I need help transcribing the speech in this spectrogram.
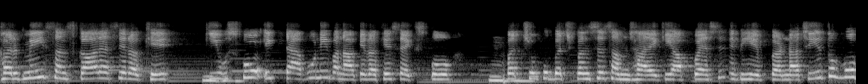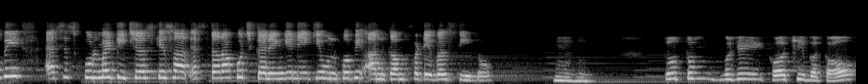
घर में ही संस्कार ऐसे रखे कि हम्म। उसको एक टैबू नहीं बना के रखे सेक्स को हम्म, बच्चों को बचपन से समझाए कि आपको ऐसे बिहेव करना चाहिए तो वो भी ऐसे स्कूल में टीचर्स के साथ इस तरह कुछ करेंगे नहीं कि उनको भी अनकंफर्टेबल फील हो हम्म, हम्म। तो तुम मुझे एक और चीज़ बताओ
